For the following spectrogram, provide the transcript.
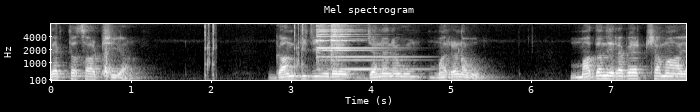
രക്തസാക്ഷിയാണ്. ഗാന്ധിജിയുടെ ജനനവും മരണവും മതനിരപേക്ഷമായ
